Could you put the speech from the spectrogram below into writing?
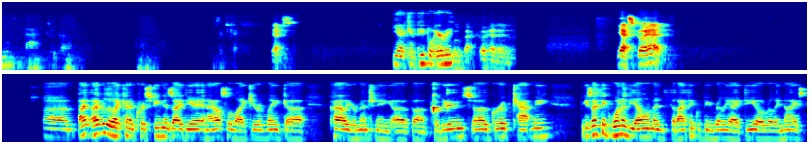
Move back to the. um, research case. Yes. Yeah, can people hear me? Move back. Go ahead and. Yes, go ahead. Um, I, I really like kind of Christina's idea, and I also like your link, uh, Kyle, you're mentioning of uh, Purdue's uh, group, CATME, because I think one of the elements that I think would be really ideal, really nice,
